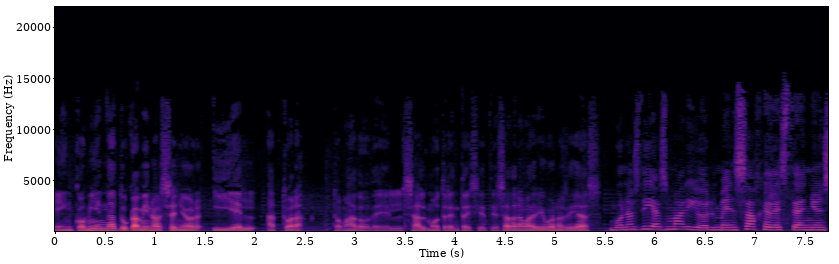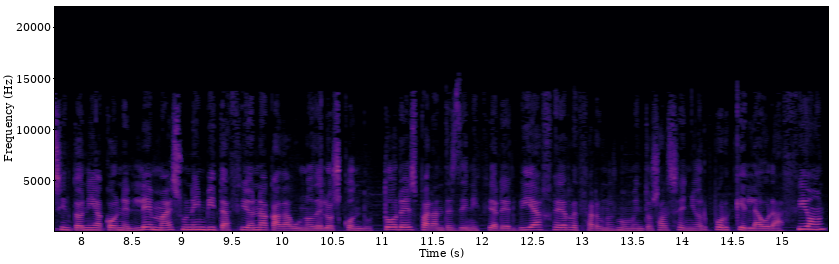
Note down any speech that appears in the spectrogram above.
Encomienda tu camino al Señor y Él actuará tomado del Salmo 37. Sandra Madrid, buenos días. Buenos días, Mario. El mensaje de este año en sintonía con el lema es una invitación a cada uno de los conductores para antes de iniciar el viaje rezar unos momentos al Señor porque la oración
